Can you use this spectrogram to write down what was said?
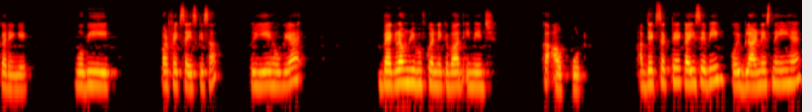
करेंगे। वो भी परफेक्ट साइज़ के साथ। तो ये हो गया बैकग्राउंड रिमूव करने के बाद इमेज का आउटपुट आप देख सकते हैं कहीं से भी कोई ब्लारनेस नहीं है।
